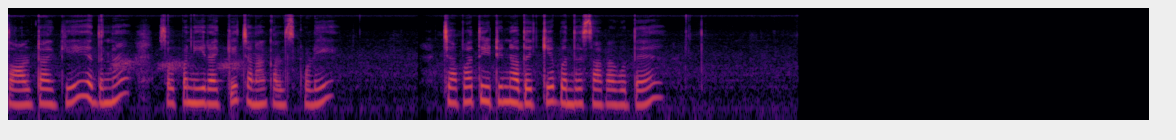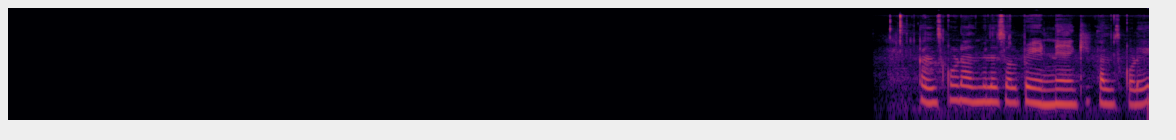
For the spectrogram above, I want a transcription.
ಸಾಲ್ಟ್ ಹಾಕಿ ಅದನ್ನು ಸ್ವಲ್ಪ ನೀರು ಹಾಕಿ ಚೆನ್ನಾಗಿ ಕಲಿಸ್ಕೊಳ್ಳಿ. ಚಪಾತಿ ಹಿಟ್ಟಿನ ಅದಕ್ಕೆ ಬಂದರೆ ಸಾಕಾಗುತ್ತೆ. ಕಲಿಸ್ಕೊಂಡಾದ್ಮೇಲೆ ಸ್ವಲ್ಪ ಎಣ್ಣೆ ಹಾಕಿ ಕಲಿಸ್ಕೊಳ್ಳಿ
